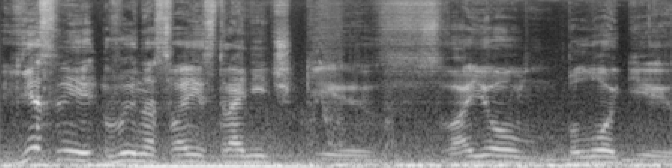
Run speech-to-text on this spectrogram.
Если вы на своей страничке, в своем блоге,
